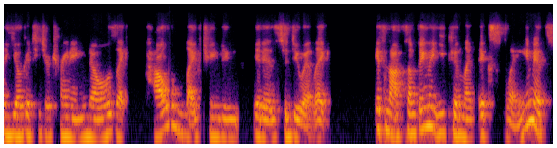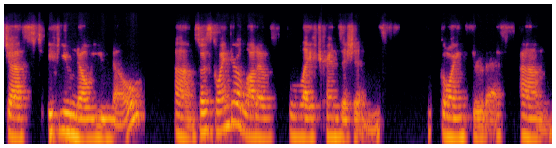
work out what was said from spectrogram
a yoga teacher training knows like how life changing it is to do it. Like it's not something that you can like explain. It's just if you know, you know. Um, so I was going through a lot of life transitions going through this. Um,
